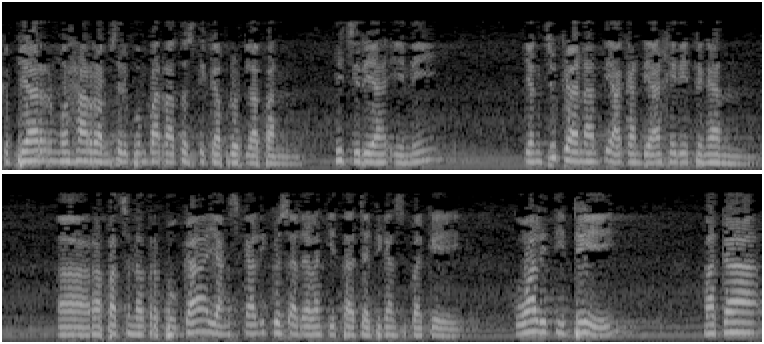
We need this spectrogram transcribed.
Gebiar Muharram 1438 Hijriah ini yang juga nanti akan diakhiri dengan uh, rapat senat terbuka yang sekaligus adalah kita jadikan sebagai quality day maka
